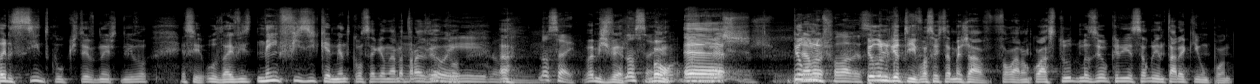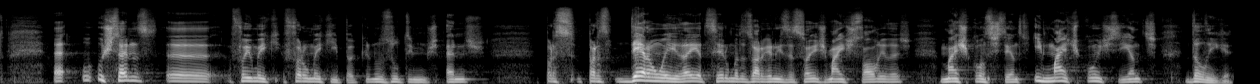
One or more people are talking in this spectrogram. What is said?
parecido com o que esteve neste nível. É assim, o Davis nem fisicamente consegue andar atrás dele. Não... Ah, não sei. Vamos ver. Não sei. Bom, uh, pelo, vamos falar pelo negativo, vocês também já falaram quase tudo, mas eu queria salientar aqui um ponto. Uh, os Suns uh, uma, foram uma equipa que nos últimos anos deram a ideia de ser uma das organizações mais sólidas, mais consistentes e mais conscientes da Liga.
